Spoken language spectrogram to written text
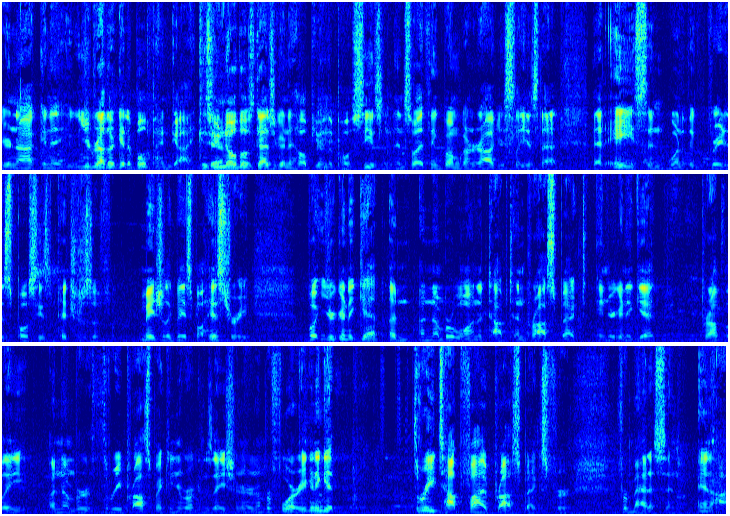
You're not going to. You'd rather get a bullpen guy because you know those guys are going to help you in the postseason. And so I think Bumgarner obviously is that that ace and one of the greatest postseason pitchers of Major League Baseball history. But you're going to get a, a number one, a top ten prospect, and you're going to get probably a number three prospect in your organization or a number four. You're going to get three top five prospects for for Madison. And I,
